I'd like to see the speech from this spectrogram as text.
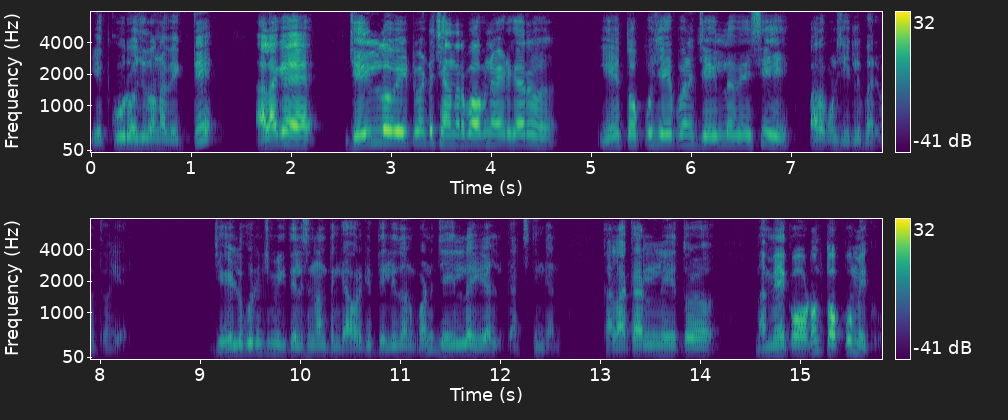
ఎక్కువ రోజులు ఉన్న వ్యక్తి. అలాగే జైల్లో వేయటువంటి చంద్రబాబు నాయుడు గారు ఏ తప్పు చేయకపోయినా జైల్లో వేసి పదకొండు సీట్లు పరిమితం అయ్యారు. జైళ్ళు గురించి మీకు తెలిసినంత ఇంకెవరికి తెలియదు అనుకోండి జైల్లో వేయాలి ఖచ్చితంగా కళాకారులతో మమేకోవడం తప్పు మీకు.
